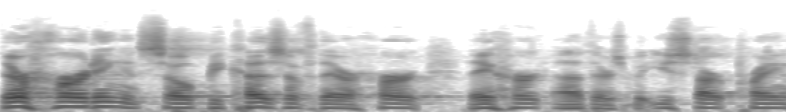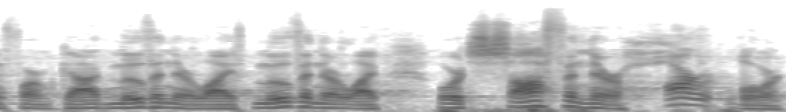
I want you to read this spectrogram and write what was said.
they're hurting and so because of their hurt they hurt others. But you start praying for them god move in their life move in their life. Lord soften their heart lord.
